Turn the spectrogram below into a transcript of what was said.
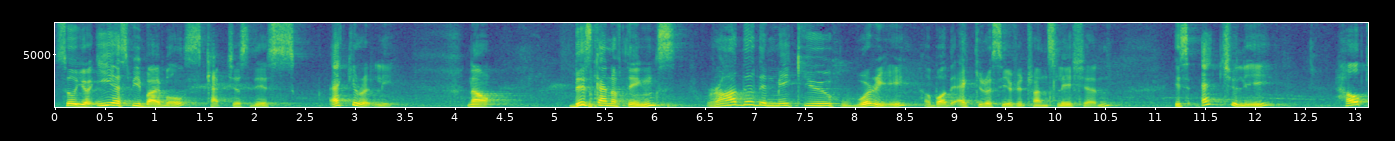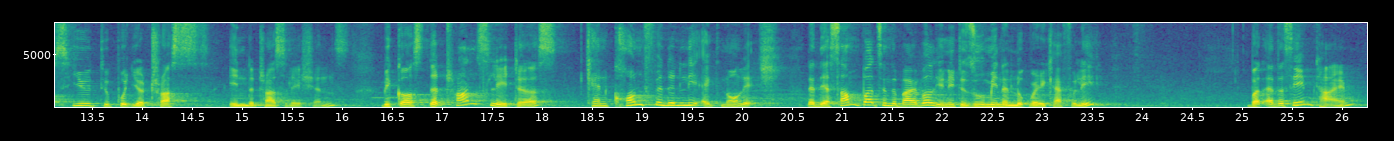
So your ESV Bibles captures this accurately. Now, these kind of things, rather than make you worry about the accuracy of your translation, is actually helps you to put your trust in the translations because the translators can confidently acknowledge that there are some parts in the Bible you need to zoom in and look very carefully. But at the same time,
